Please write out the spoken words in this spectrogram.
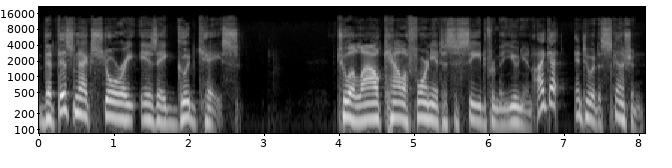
that this next story is a good case to allow California to secede from the Union. I got into a discussion,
